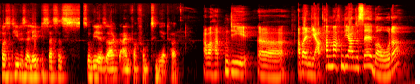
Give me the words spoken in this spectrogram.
positives Erlebnis, dass es, so wie ihr sagt, einfach funktioniert hat. Aber hatten die, äh, aber in Japan machen die alles selber, oder?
